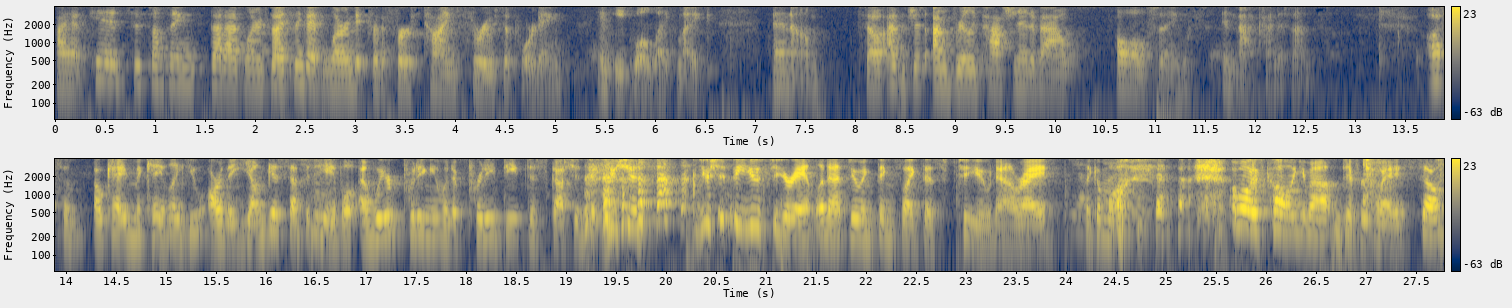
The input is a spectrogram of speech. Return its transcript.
i have kids is something that i've learned. So i think i've learned it for the first time through supporting an equal like mike. And um so i'm just i'm really passionate about all things in that kind of sense Awesome. Okay, Michaela, you are the youngest at the table, and we're putting you in a pretty deep discussion. But you should you should be used to your Aunt Lynette doing things like this to you now, right? Yeah. Like I'm, al- I'm always calling you out in different ways. So,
